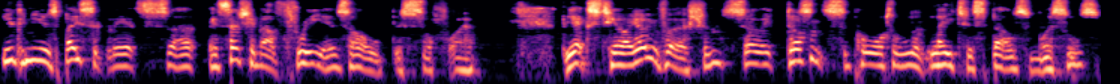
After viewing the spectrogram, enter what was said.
you can use basically it's uh, it's actually about three years old. This software, the ExtIO version, so it doesn't support all the latest bells and whistles.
